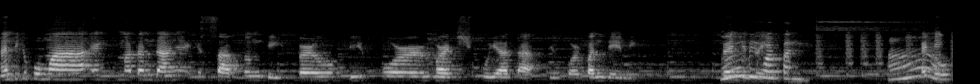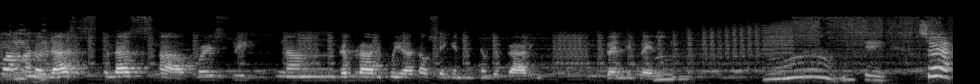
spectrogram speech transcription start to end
Hindi ko po ma eh, matanda niya exactong date, pero before March po yata, before pandemic. 2020. Oh, before pandemic. Ah, I think, okay. ma'am, ano, last, last, uh, first week ng February po yata, o second week ng February 2020. Mm, okay. Sir,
